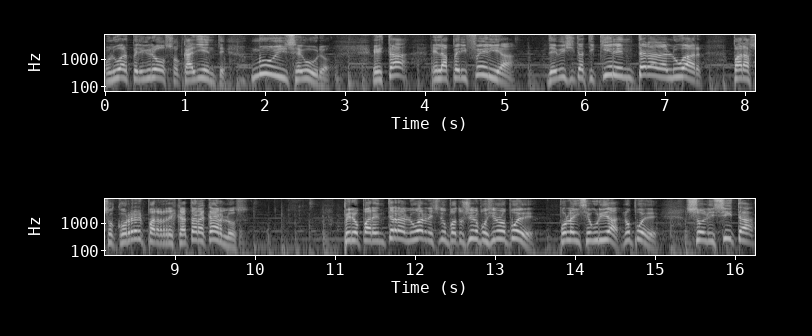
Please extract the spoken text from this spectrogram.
un lugar peligroso, caliente, muy inseguro. Está en la periferia de Villa Itatí. Quiere entrar al lugar para socorrer, para rescatar a Carlos. Pero para entrar al lugar necesita un patrullero porque si no, no puede. Por la inseguridad, no puede. Solicita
